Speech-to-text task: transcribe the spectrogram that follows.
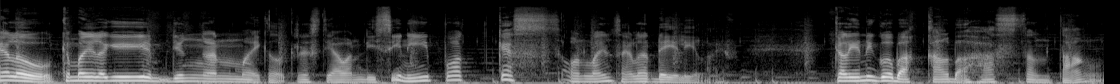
Hello, kembali lagi dengan Michael Kristiawan di sini podcast online seller daily life. Kali ini gue bakal bahas tentang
